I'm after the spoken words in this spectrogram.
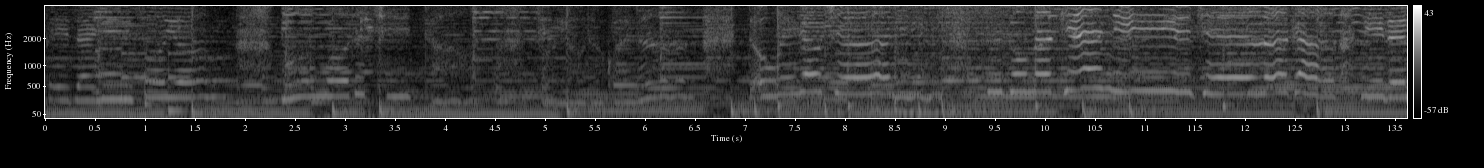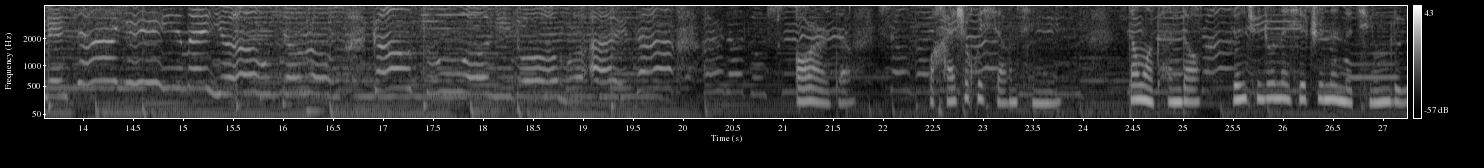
陪在你左右，默默的祈祷所有的快乐。着你。自从那天你遇见了他，你的脸颊已没有笑容，告诉我你多么爱他。而他总是偶尔的，我还是会想起你。当我看到人群中那些稚嫩的情侣，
